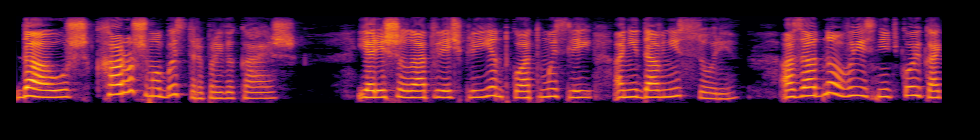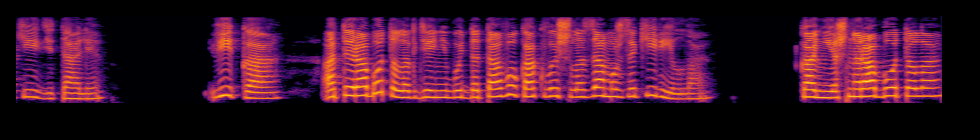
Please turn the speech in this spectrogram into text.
«Да уж, к хорошему быстро привыкаешь». Я решила отвлечь клиентку от мыслей о недавней ссоре, а заодно выяснить кое-какие детали. «Вика, а ты работала где-нибудь до того, как вышла замуж за Кирилла?» «Конечно, работала.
